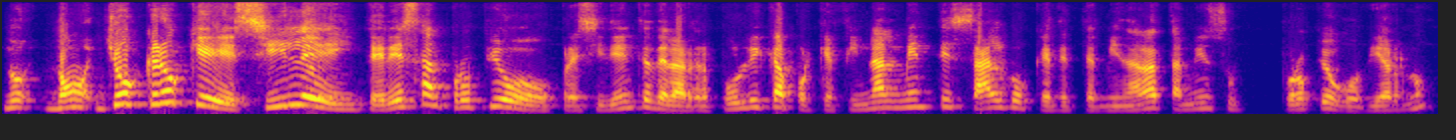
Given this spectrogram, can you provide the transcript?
No, no, yo creo que sí le interesa al propio presidente de la República porque finalmente es algo que determinará también su propio gobierno.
